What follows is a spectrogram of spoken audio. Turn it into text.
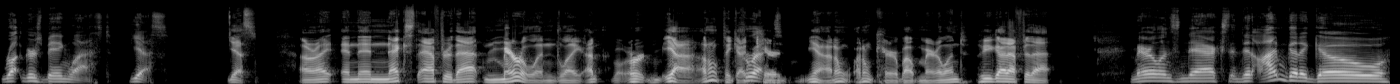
Rutgers being last. Yes. Yes. All right, and then next after that, Maryland. Like, I, or yeah, I don't think I care. Yeah, I don't. I don't care about Maryland. Who you got after that? Maryland's next, and then I'm gonna go.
